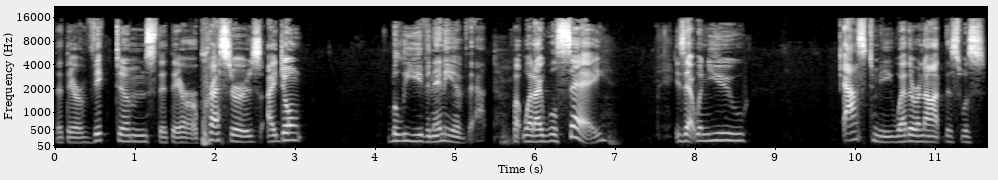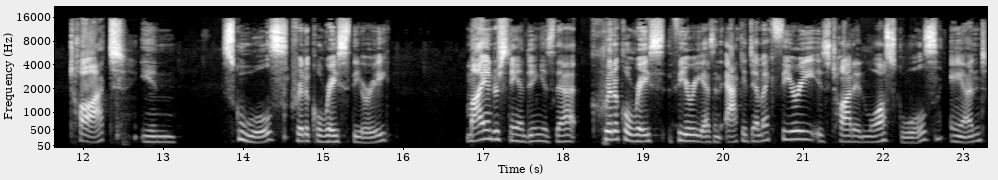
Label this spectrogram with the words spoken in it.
that they are victims, that they are oppressors. I don't believe in any of that. But what I will say is that when you asked me whether or not this was taught in schools, critical race theory, my understanding is that critical race theory as an academic theory is taught in law schools. And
